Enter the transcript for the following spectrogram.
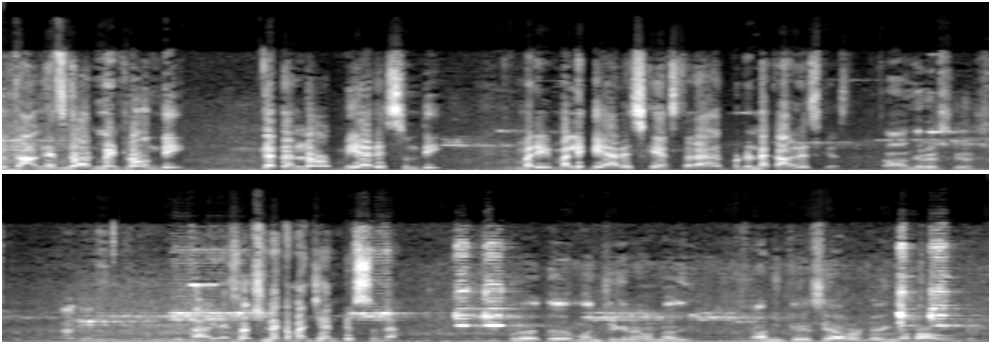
ఇప్పుడు కాంగ్రెస్ గవర్నమెంట్లో ఉంది. గతంలో బీఆర్ఎస్ ఉంది. మరి మళ్ళీ బీఆర్ఎస్కి వేస్తారా? ఇప్పుడున్న కాంగ్రెస్కి వేస్తారా? కాంగ్రెస్ కాంగ్రెస్ వచ్చినాక మంచి అనిపిస్తుందా? ఇప్పుడైతే మంచిగానే ఉన్నది. కానీ కేసీఆర్ ఉంటే ఇంకా బాగుంటుంది.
